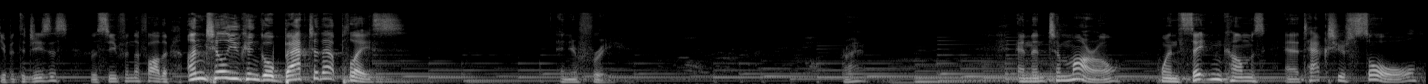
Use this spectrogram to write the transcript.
Give it to Jesus, receive from the Father, until you can go back to that place and you're free. Right? And then tomorrow, when Satan comes and attacks your soul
